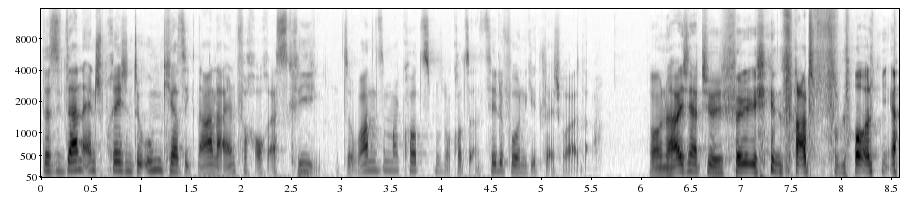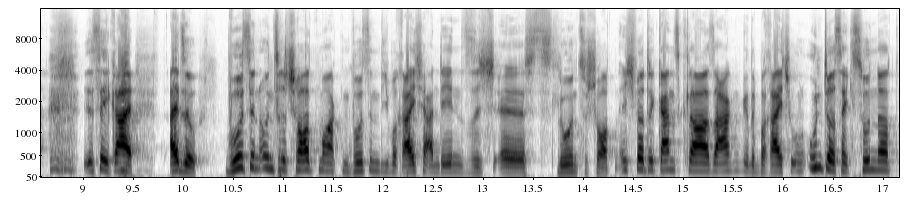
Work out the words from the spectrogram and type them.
dass Sie dann entsprechende Umkehrsignale einfach auch erst kriegen. So, warten Sie mal kurz, muss mal kurz ans Telefon, geht gleich weiter. Und da habe ich natürlich völlig den Pfad verloren. Ja, ist egal. Also, wo sind unsere Shortmarken? Wo sind die Bereiche, an denen es sich äh, es lohnt zu shorten? Ich würde ganz klar sagen, die Bereiche unter 600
